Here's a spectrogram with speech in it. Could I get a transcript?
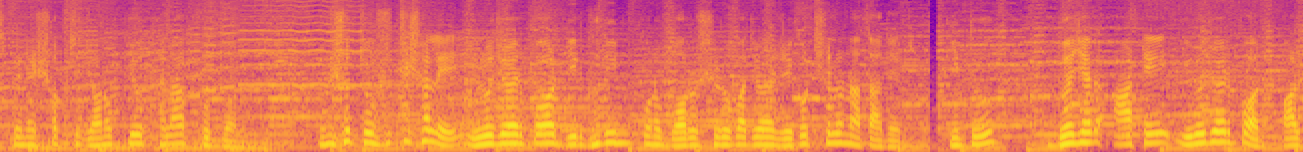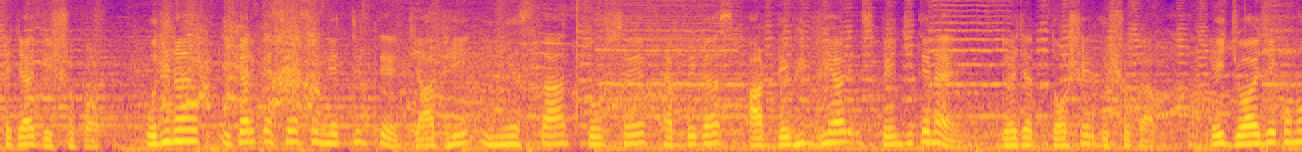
স্পেনের সবচেয়ে জনপ্রিয় খেলা ফুটবল। উনিশশো চৌষট্টি সালে ইউরো জয়ের পর দীর্ঘদিন কোনো বড় শিরোপা জয়ের রেকর্ড ছিল না তাদের। কিন্তু দু হাজার আটে ইউরো জয়ের পর পাল্টে যায় দৃশ্যপট। অধিনায়ক ইকার ক্যাসিয়াসের নেতৃত্বে জাভি, ইনিয়েস্তা তোরসে ফ্যাব্রিগাস আর ডেভিড ভিয়ার স্পেন জিতে নেয় দু হাজার দশের বিশ্বকাপ। এই জয় যে কোনো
